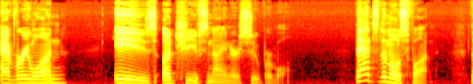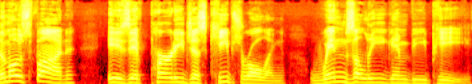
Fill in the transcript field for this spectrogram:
everyone is a Chiefs Niners Super Bowl. That's the most fun. The most fun is if Purdy just keeps rolling, wins a league MVP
